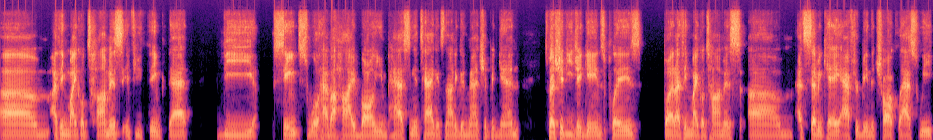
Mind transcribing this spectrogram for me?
um, I think Michael Thomas, if you think that the Saints will have a high volume passing attack. It's not a good matchup again, especially if EJ Gaines plays. But I think Michael Thomas um, at 7K after being the chalk last week,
